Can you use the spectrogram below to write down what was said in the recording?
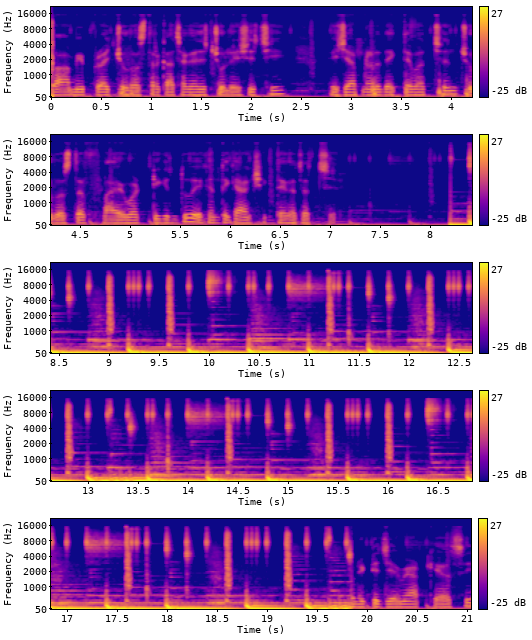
তো আমি প্রায় চৌরাস্তার কাছাকাছি চলে এসেছি। এই যে আপনারা দেখতে পাচ্ছেন, চৌরাস্তার ফ্লাইওভারটি কিন্তু এখান থেকে আংশিক দেখা যাচ্ছে। এখন একটি জ্যামে আটকে আছি,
